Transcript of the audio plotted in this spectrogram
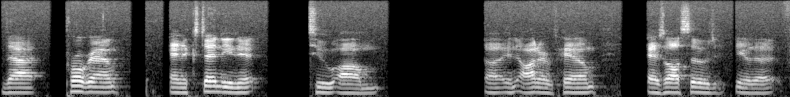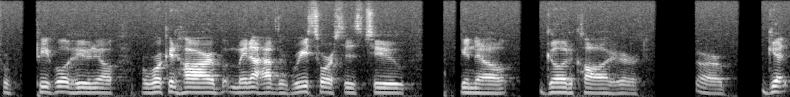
that program and extending it to, um, uh, in honor of him, as also, you know, the, for people who, you know, are working hard but may not have the resources to, you know, go to college or, or get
